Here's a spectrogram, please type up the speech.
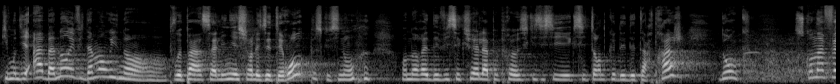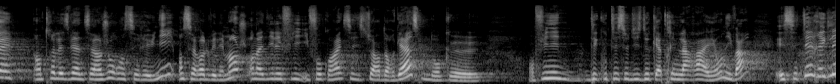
qui m'ont dit Ah, bah non, évidemment, oui, non, on pouvait pas s'aligner sur les hétéros parce que sinon, on aurait des vies sexuelles à peu près aussi excitantes que des détartrages. Donc, ce qu'on a fait entre lesbiennes, c'est un jour, on s'est réunis, on s'est relevé les manches, on a dit les filles, il faut qu'on règle cette histoire d'orgasme, donc euh, on finit d'écouter ce disque de Catherine Lara et on y va, et c'était réglé.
